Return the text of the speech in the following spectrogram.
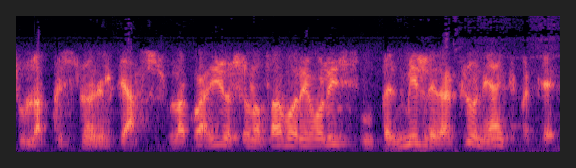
sulla questione del gas, sulla quale io sono favorevolissimo per mille ragioni, anche perché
